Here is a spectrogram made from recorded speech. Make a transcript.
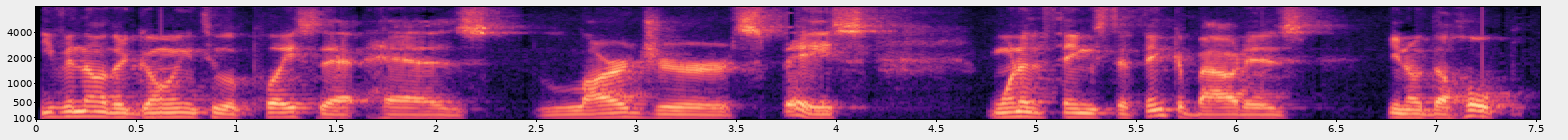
Even though they're going to a place that has larger space, one of the things to think about is, you know, the whole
